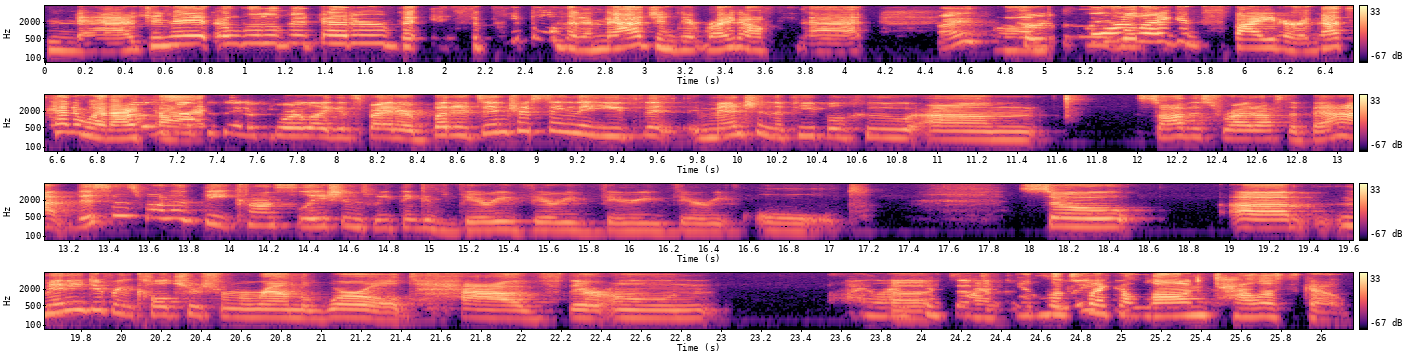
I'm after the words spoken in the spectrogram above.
imagine it a little bit better, but it's the people that imagined it right off the bat. I Um, four-legged spider. That's kind of what I, I was thought. a four-legged spider, but it's interesting that you th- mentioned the people who um, saw this right off the bat. This is one of the constellations we think is very, very, very, very old. So um, many different cultures from around the world have their own. I like uh, this one. It looks like a long telescope.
